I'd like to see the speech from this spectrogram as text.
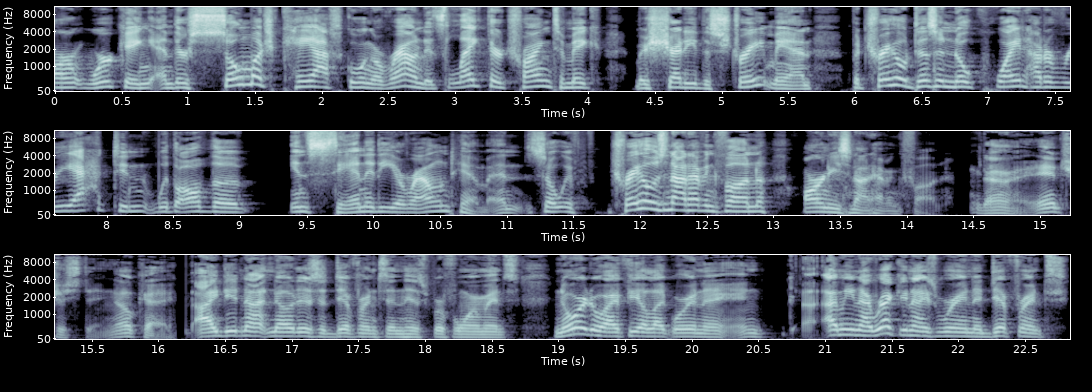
aren't working, and there's so much chaos going around. It's like they're trying to make Machete the straight man, but Trejo doesn't know quite how to react in with all the insanity around him. And so if Trejo's not having fun, Arnie's not having fun. All right, interesting. Okay. I did not notice a difference in his performance, nor do I feel like we're in a. In, I mean, I recognize we're in a different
